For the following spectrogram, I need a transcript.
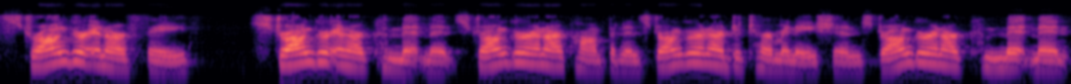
stronger in our faith stronger in our commitment stronger in our confidence stronger in our determination stronger in our commitment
